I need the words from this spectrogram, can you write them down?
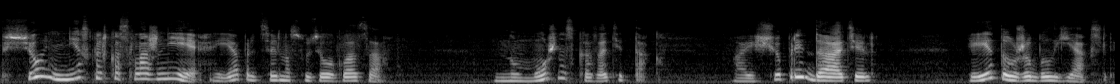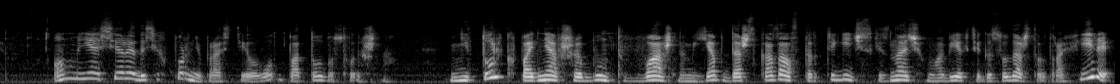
«Все несколько сложнее», — я прицельно сузила глаза. «Ну, можно сказать и так. А еще предатель». И это уже был Яксли. Он мне серое до сих пор не простил, вон по тону слышно не только поднявшая бунт в важном, я бы даже сказал, стратегически значимом объекте государства Трофире,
